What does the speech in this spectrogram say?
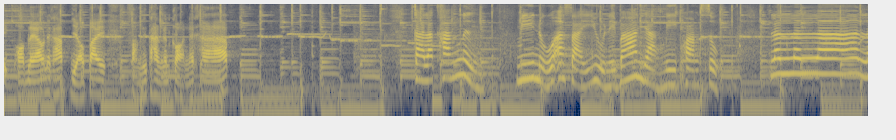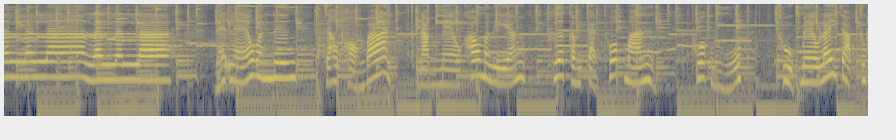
ด็กๆพร้อมแล้วนะครับ เดี๋ยวไปฟังนิทานกันก่อนนะครับ การละครั้งหนึ่ง มีหนูอาศัยอยู่ในบ้านอย่างมีความสุข ลาลาลาลาลาลาลาลาลาและแล้ววันหนึ่ง เจ้าของบ้านนำแมวเข้ามาเลี้ยง เพื่อกำจัดพวกมัน พวกหนูถูกแมวไล่จับทุก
